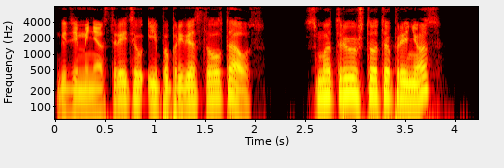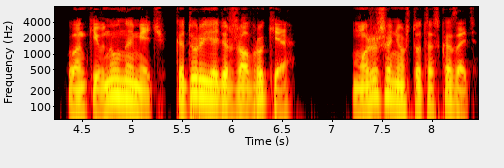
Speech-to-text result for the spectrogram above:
где меня встретил и поприветствовал Таус. «Смотрю, что-то принес?» Он кивнул на меч, который я держал в руке. «Можешь о нем что-то сказать?»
